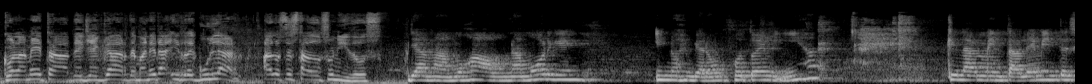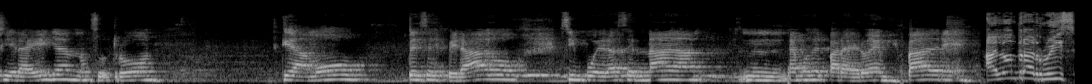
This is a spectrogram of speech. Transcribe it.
con la meta de llegar de manera irregular a los Estados Unidos. Llamamos a una morgue y nos enviaron foto de mi hija, que lamentablemente si era ella, nosotros quedamos desesperados, sin poder hacer nada. Estamos mm, del paradero de mis padres. Alondra Ruiz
